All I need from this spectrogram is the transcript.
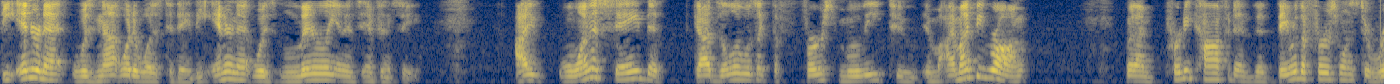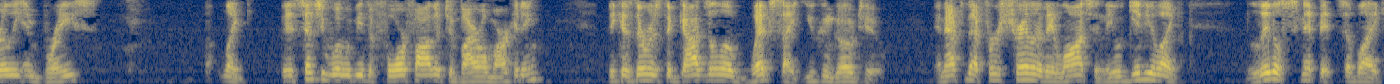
the internet was not what it was today. The internet was literally in its infancy. I want to say that Godzilla was like the first movie to, I might be wrong, but I'm pretty confident that they were the first ones to really embrace like essentially what would be the forefather to viral marketing because there was the Godzilla website you can go to. And after that first trailer they launched and they would give you like little snippets of like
